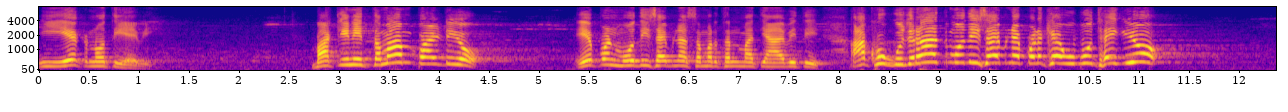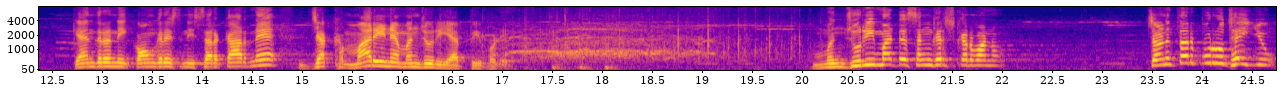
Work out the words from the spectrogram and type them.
એ એક નહોતી આવી. બાકીની તમામ પાર્ટીઓ એ પણ મોદી સાહેબના સમર્થનમાં ત્યાં આવી હતી. આખું ગુજરાત મોદી સાહેબને પડખે ઊભું થઈ ગયું. કેન્દ્રની કોંગ્રેસની સરકારને જખ મારીને મંજૂરી આપવી પડી. મંજૂરી માટે સંઘર્ષ કરવાનો. ચણતર પૂરું થઈ ગયું.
